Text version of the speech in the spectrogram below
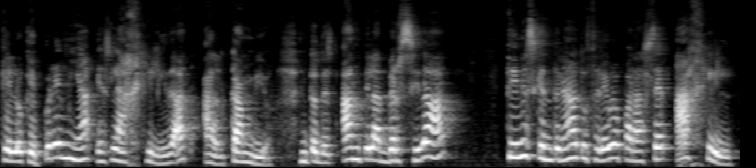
que lo que premia es la agilidad al cambio. Entonces, ante la adversidad, tienes que entrenar a tu cerebro para ser ágil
